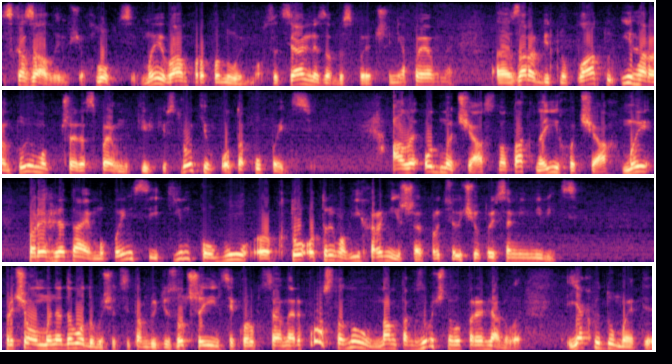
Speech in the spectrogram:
Сказали їм, що хлопці, ми вам пропонуємо соціальне забезпечення певне, е, заробітну плату і гарантуємо через певну кількість років отаку пенсію. Але одночасно, так, на їх очах, ми переглядаємо пенсії тим, кому е, хто отримав їх раніше, працюючи в той самій міліції. Причому ми не доводимо, що ці там люди злочинці, корупціонери. Просто ну нам так зручно ми переглянули. Як ви думаєте,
